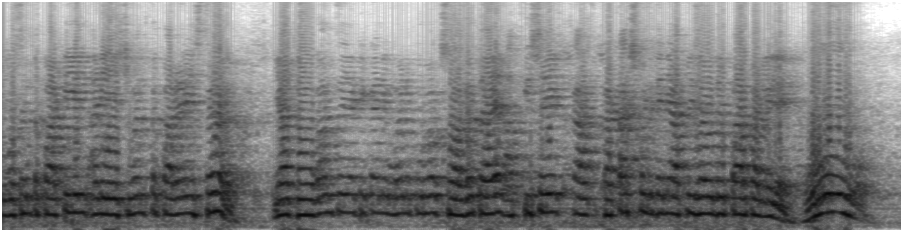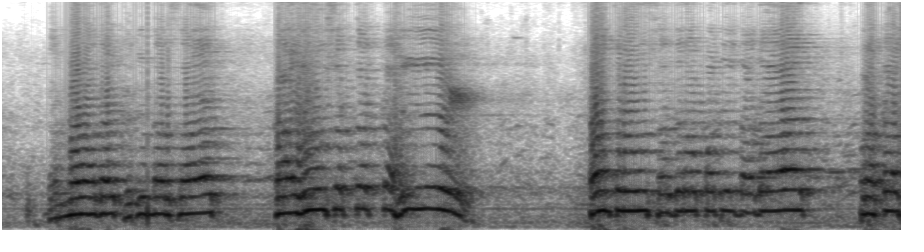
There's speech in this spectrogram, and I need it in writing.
वसंत पाटील आणि यशवंत पारणे सर या दोघांचं या ठिकाणी मनपूर्वक स्वागत आहे. अतिशय कटाक्षपणे त्यांनी आपली जबाबदारी पार पाडलेली आहे. हो. धन्यवाद आहे खजिनदार साहेब. काही होऊ शकतं काही. पंच सर्जराव पाटील दादा. प्रकाश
